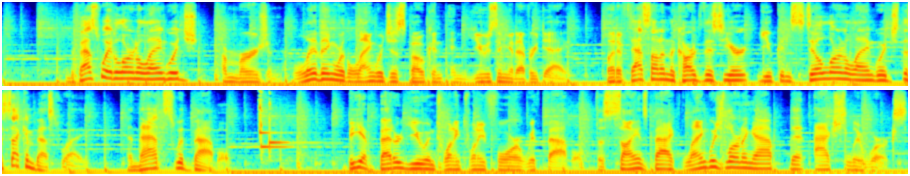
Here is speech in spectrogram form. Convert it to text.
The best way to learn a language? Immersion. Living where the language is spoken and using it every day. But if that's not in the cards this year, you can still learn a language the second best way, and that's with Babbel. Be a better you in 2024 with Babbel, the science-backed language learning app that actually works.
